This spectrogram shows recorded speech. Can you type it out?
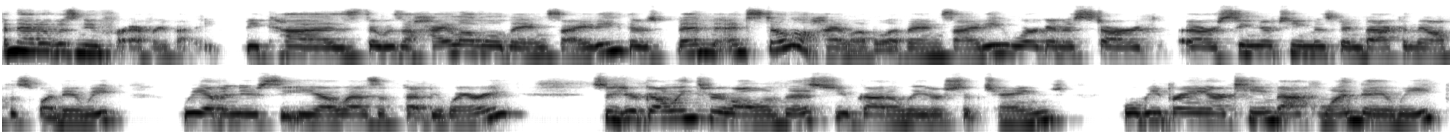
and that it was new for everybody because there was a high level of anxiety. There's been and still a high level of anxiety. We're going to start, our senior team has been back in the office one day a week. We have a new CEO as of February. So you're going through all of this. You've got a leadership change. We'll be bringing our team back one day a week,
